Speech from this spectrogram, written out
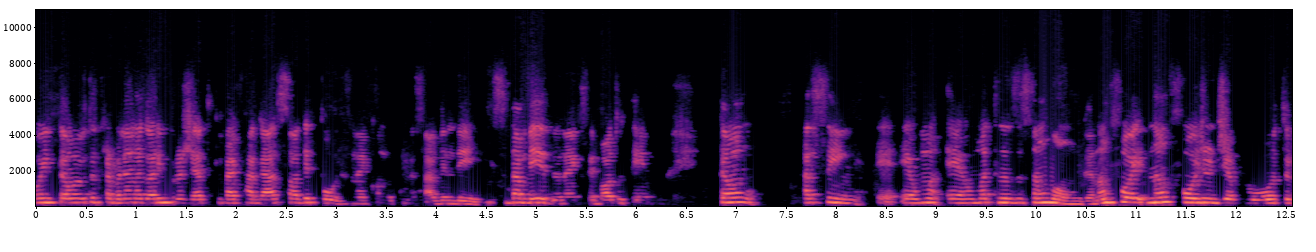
Ou então eu estou trabalhando agora em projeto que vai pagar só depois, né? Quando eu começar a vender. Isso dá medo, né? Que você bota o tempo. Então, assim, é, é, uma, é uma transição longa. Não foi, não foi de um dia para o outro.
